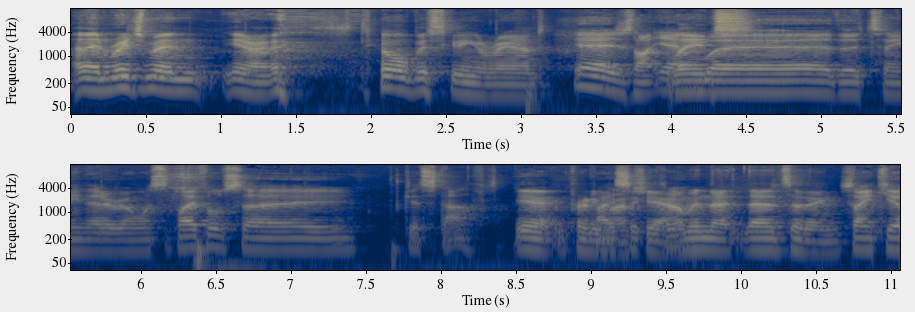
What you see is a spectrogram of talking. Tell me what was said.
And then Richmond, you know, still biscuiting around. yeah, just like yeah, Lynch. we're the team that everyone wants to play for. So get stuffed. Yeah, pretty Basically. much. Yeah, I mean, that that's the thing. Thank you.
